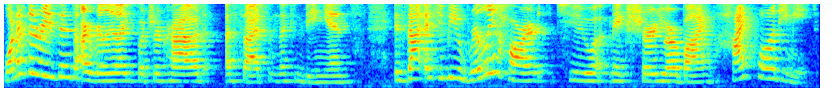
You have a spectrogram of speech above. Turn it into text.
One of the reasons I really like ButcherCrowd, aside from the convenience, is that it can be really hard to make sure you are buying high quality meat,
